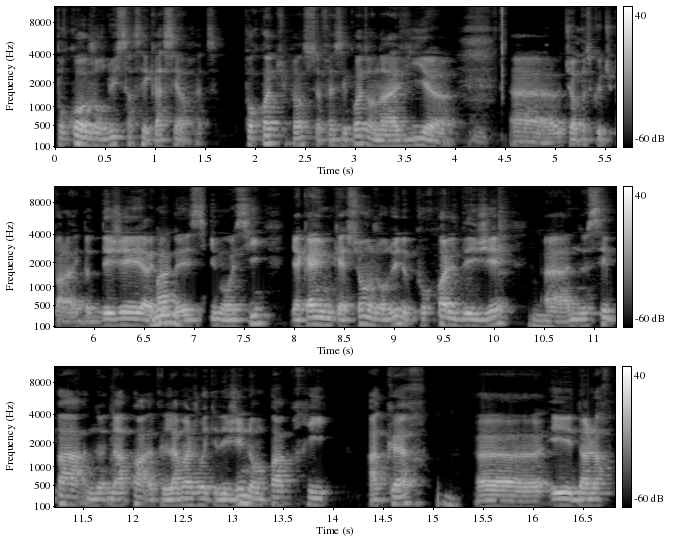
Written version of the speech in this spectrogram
pourquoi aujourd'hui ça s'est cassé en fait? Pourquoi tu penses, enfin, c'est quoi ton avis euh, tu vois, parce que tu parles avec d'autres DG, avec d'autres DSI, moi aussi. Il y a quand même une question aujourd'hui de pourquoi le DG mmh. euh, ne sait pas, n'a pas, la majorité des DG n'ont pas pris à cœur mmh. euh, et dans leur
